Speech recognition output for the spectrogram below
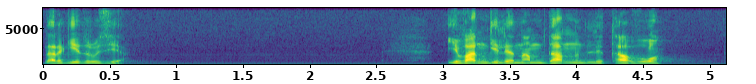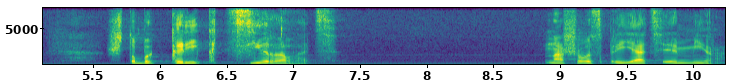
Дорогие друзья, Евангелие нам дано для того, чтобы корректировать наше восприятие мира,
